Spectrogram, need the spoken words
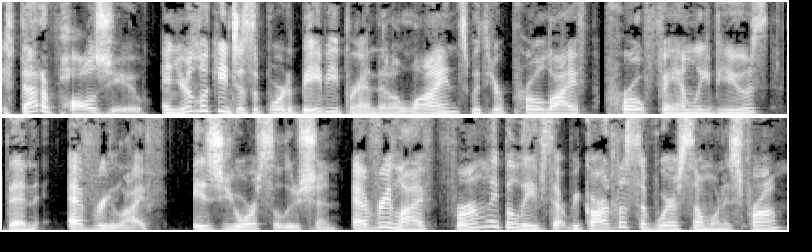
If that appalls you and you're looking to support a baby brand that aligns with your pro life, pro family views, then Every Life is your solution. Every Life firmly believes that regardless of where someone is from,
